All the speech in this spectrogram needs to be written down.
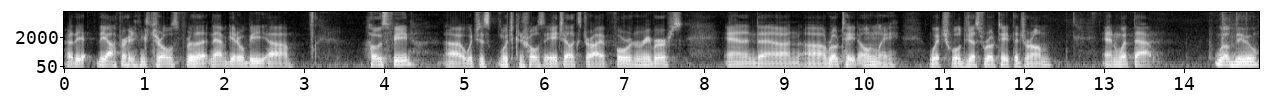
Uh, the, the operating controls for the Navigator will be um, hose feed, uh, which, is, which controls the HLX drive forward and reverse, and uh, rotate only, which will just rotate the drum. And what that will do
